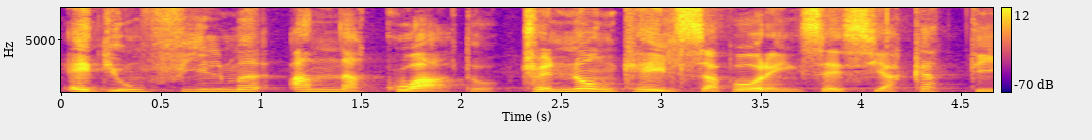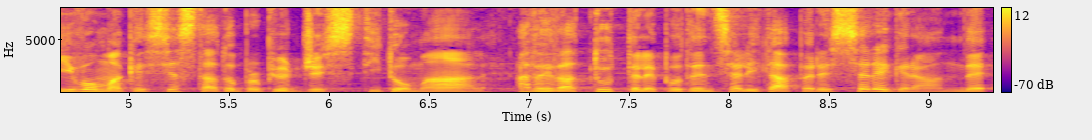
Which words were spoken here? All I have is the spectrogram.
è di un film anacquato, cioè non che il sapore in sé sia cattivo, ma che sia stato proprio gestito male. Aveva tutte le potenzialità per essere grande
